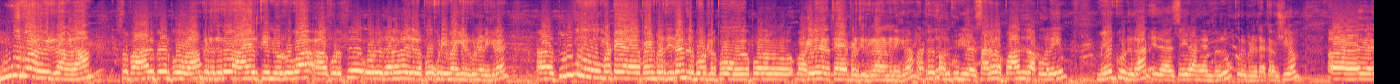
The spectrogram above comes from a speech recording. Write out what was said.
முந்நூறுரூவா முந்நூறு விடுறாங்களாம் ஸோ இப்போ ஆறு பேர் போகலாம். கிட்டத்தட்ட ஒரு ஆயிரத்தி எண்ணூறுரூவா கொடுத்து ஒரு தடவை இதில் போகக்கூடிய வகை இருக்குன்னு நினைக்கிறேன். ஆஹ், துடுப்பு மட்டையை பயன்படுத்தி தான் இந்த போட்டில் போ போகிற வகையில் தயார்படுத்தியிருக்கிறாங்கன்னு நினைக்கிறேன். மற்றது அதுக்குரிய சகல பாதுகாப்புகளையும் மேற்கொண்டுதான் இதை செய்கிறாங்க என்பதும் குறிப்பிடத்தக்க விஷயம். ஆஹ்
